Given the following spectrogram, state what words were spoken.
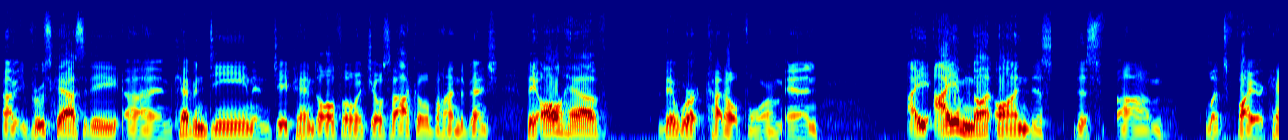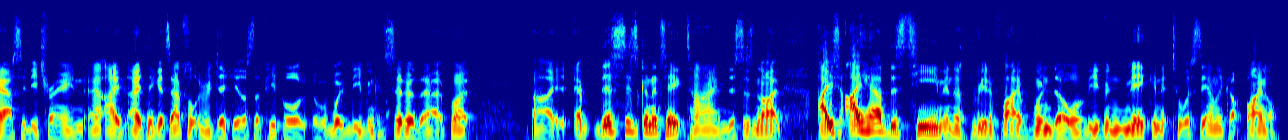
I mean, Bruce Cassidy uh, and Kevin Dean and Jay Pandolfo and Joe Sacco behind the bench, they all have their work cut out for them, and I I am not on this this um, let's fire Cassidy train. I I think it's absolutely ridiculous that people would even consider that, but. Uh, this is going to take time. This is not. I, I have this team in a three to five window of even making it to a Stanley Cup final,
